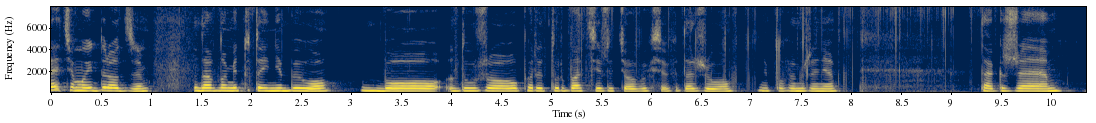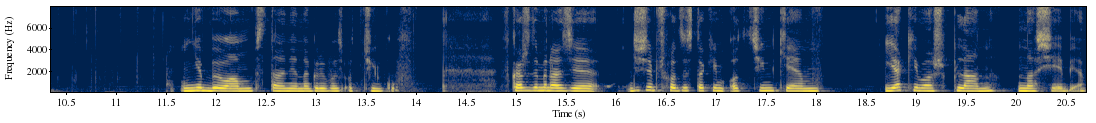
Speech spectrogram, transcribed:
Witajcie moi drodzy. Dawno mnie tutaj nie było, bo dużo perturbacji życiowych się wydarzyło. Nie powiem, że nie. Także nie byłam w stanie nagrywać odcinków. W każdym razie dzisiaj przychodzę z takim odcinkiem, jaki masz plan na siebie.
